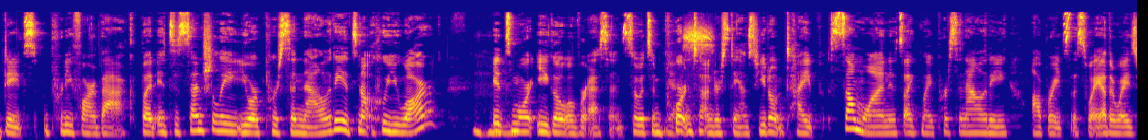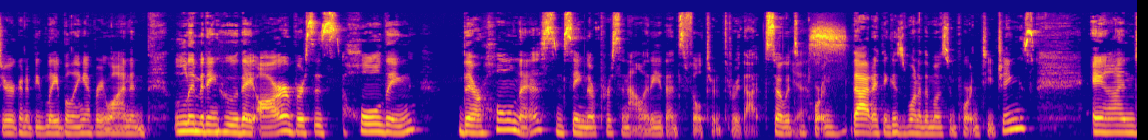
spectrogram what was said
dates pretty far back, but it's essentially your personality. It's not who you are. Mm-hmm. It's more ego over essence. So it's important yes. to understand. So you don't type someone. It's like my personality operates this way. Otherwise you're going to be labeling everyone and limiting who they are versus holding their wholeness and seeing their personality that's filtered through that. So it's yes. important. That I think is one of the most important teachings. And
